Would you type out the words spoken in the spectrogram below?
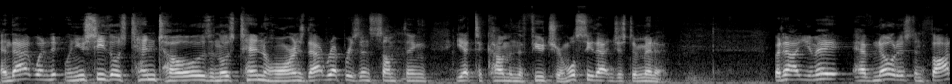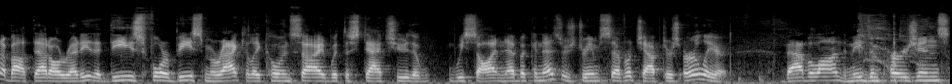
And that when, when you see those 10 toes and those 10 horns, that represents something yet to come in the future. And we'll see that in just a minute. But now you may have noticed and thought about that already that these four beasts miraculously coincide with the statue that we saw in Nebuchadnezzar's dream several chapters earlier Babylon, the Medes and Persians,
